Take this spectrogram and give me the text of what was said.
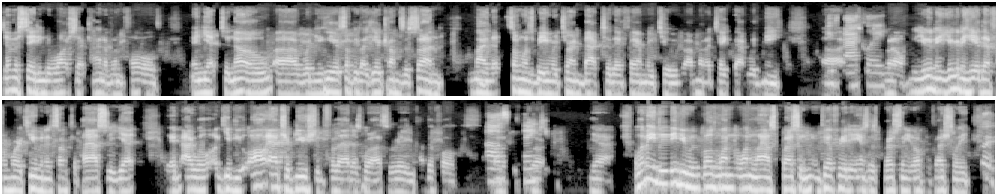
devastating to watch that kind of unfold. And yet to know uh, when you hear something like "Here comes the sun," mind that someone's being returned back to their family too. I'm going to take that with me. Uh, exactly. well, you're gonna you're gonna hear that from WorkHuman in some capacity yet, and I will give you all attribution for that as well. It's really wonderful. Awesome. Wonderful Thank you. Yeah. Well, let me leave you with both one one last question, and feel free to answer this personally or professionally. Sure.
